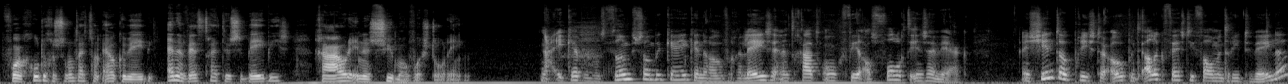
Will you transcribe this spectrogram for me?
voor goede gezondheid van elke baby en een wedstrijd tussen baby's gehouden in een sumo-worsteling. Nou, ik heb er wat filmpjes van bekeken en erover gelezen en het gaat ongeveer als volgt in zijn werk. Een Shinto-priester opent elk festival met rituelen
